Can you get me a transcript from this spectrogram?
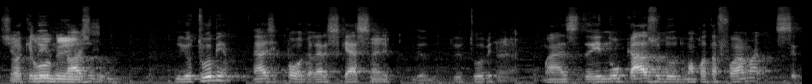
só YouTube. aquele no caso do, YouTube, né, pô, a galera esquece né, do, do, YouTube, é. mas daí, no caso do, de uma plataforma, você,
